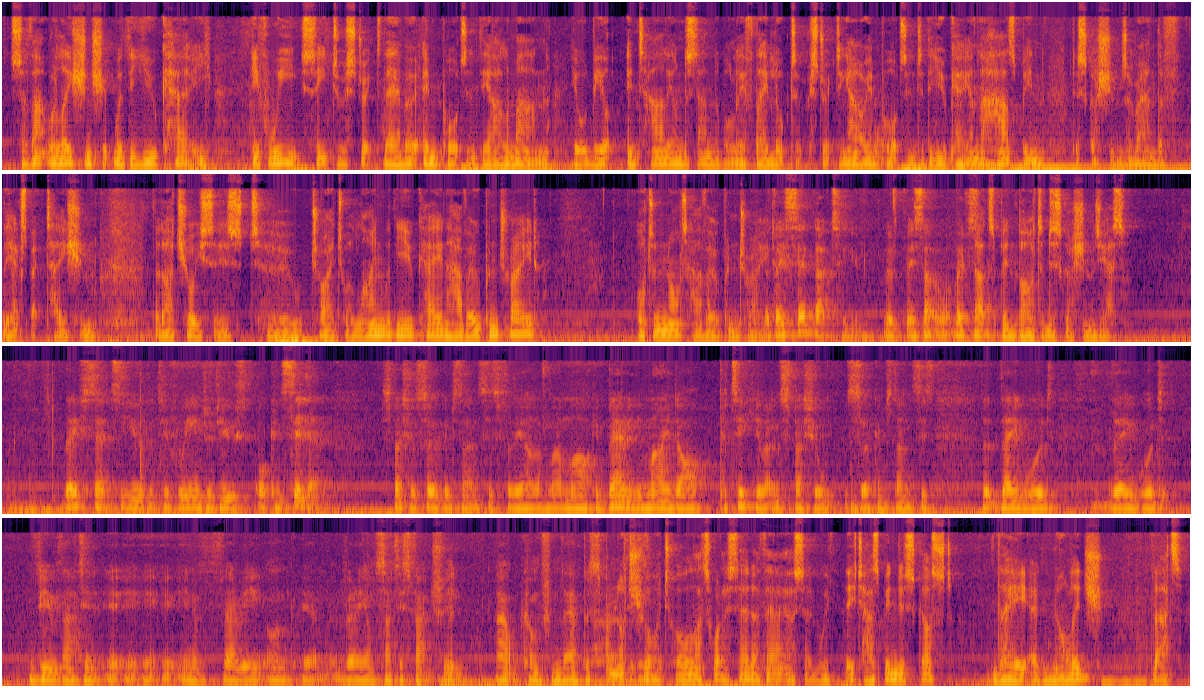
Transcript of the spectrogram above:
So that relationship with the UK if we seek to restrict their imports into the Isle of Man, it would be entirely understandable if they looked at restricting our imports into the UK. And there has been discussions around the, the expectation that our choice is to try to align with the UK and have open trade, or to not have open trade. Have they said that to you? Is that what they've That's said? been part of discussions, yes. They've said to you that if we introduce or consider special circumstances for the Isle of Man market, bearing in mind our particular and special circumstances, that they would they would view that in in, in a very un, uh, very unsatisfactory outcome from their perspective. I'm not sure at all. That's what I said. I, th- I said we've, it has been discussed. They acknowledge that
